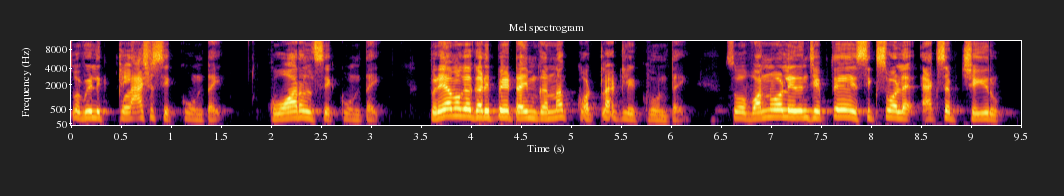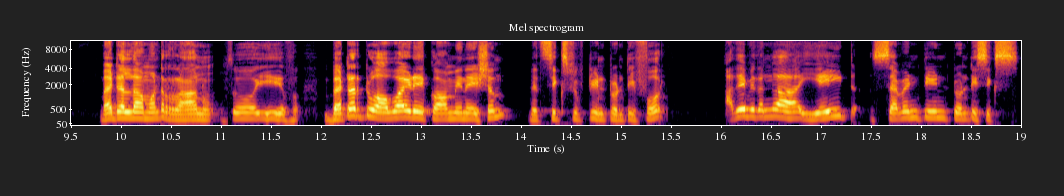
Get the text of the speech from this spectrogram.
సో వీళ్ళకి క్లాషెస్ ఎక్కువ ఉంటాయి. క్వారల్స్ ఎక్కువ ఉంటాయి. ప్రేమగా గడిపే టైం కన్నా కొట్లాట్లు ఎక్కువ ఉంటాయి. సో వన్ వాళ్ళు ఏదని చెప్తే సిక్స్ వాళ్ళు యాక్సెప్ట్ చేయరు. బయట వెళ్దామంటే రాను. సో ఈ better to avoid a combination with six fifteen twenty four. అదేవిధంగా eight seventeen twenty six.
